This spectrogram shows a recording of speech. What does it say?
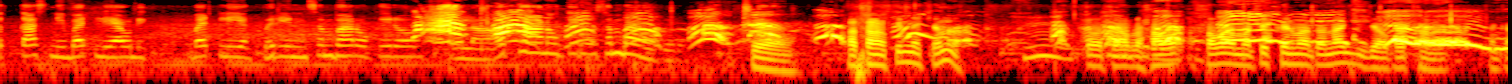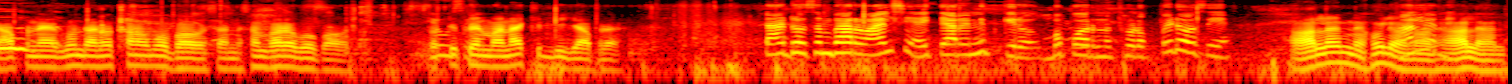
એક કાચની બાટલી આવડી બાટલી એક ભરીને સંભારો કર્યો. ઓલા અથાણું કર્યું સંભારો કર્યો. છે. અથાણું કરી નાખ્યું એમ ને તો આપણે સવારમાં ટિફિનમાં તો નાખી જાવ અથાણું. આપણે આપણને ગુંદાનો અથાણું બહુ ભાવે છે અને સંભારો બહુ ભાવે છે. તો ટિફિનમાં નાખી જ દીજે આપણે. ટાઢો સંભારો હાલશે. અત્યારે નથી કર્યો. બપોરનો થોડોક પડ્યો છે. હાલે ને. શું હાલે હાલે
